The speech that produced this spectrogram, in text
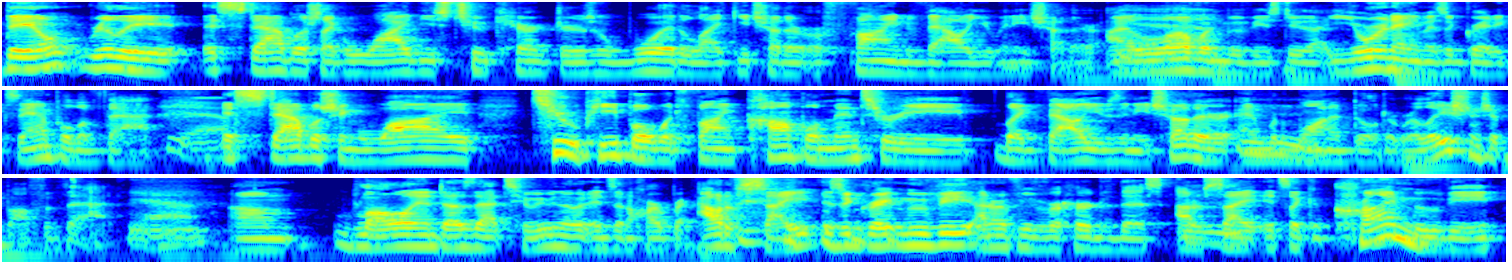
they don't really establish like why these two characters would like each other or find value in each other. I love when movies do that. Your Name is a great example of that. Yeah. Establishing why two people would find complementary like values in each other and Mm-hmm. would want to build a relationship off of that. Yeah. Um, La La Land does that too, even though it ends in a heartbreak. Out of Sight is a great movie. I don't know if you've ever heard of this. Out of Sight, it's like a crime movie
